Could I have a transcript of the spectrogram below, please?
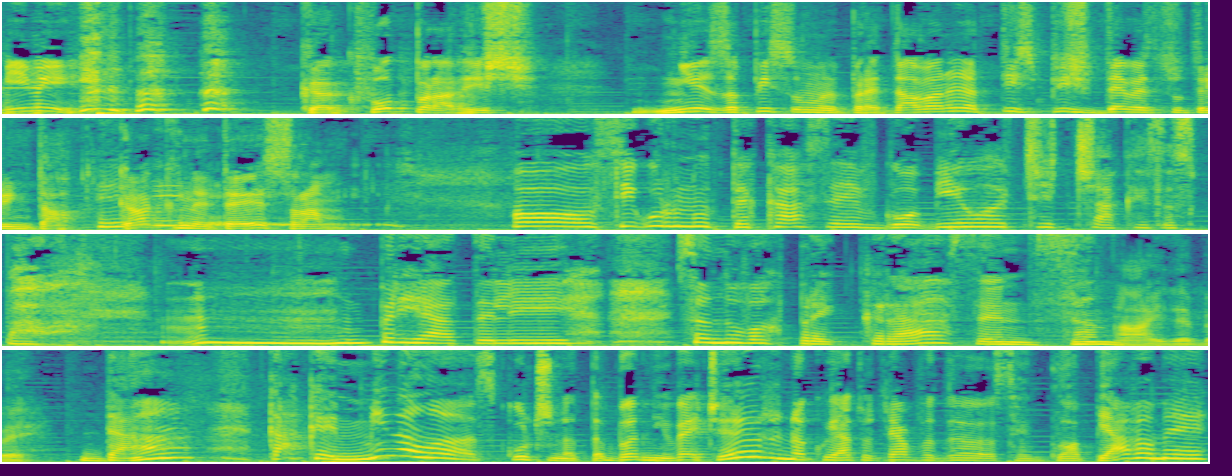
Мими! Какво правиш? Ние записваме предаване, а ти спиш в 9 сутринта. Как не те е срам? О, сигурно така се е вглъбила, че чак е заспала. М, Приятели, сънувах прекрасен сън. Айде бе. Да, как е минала скучната бъдни вечер, на която трябва да се вглъбяваме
